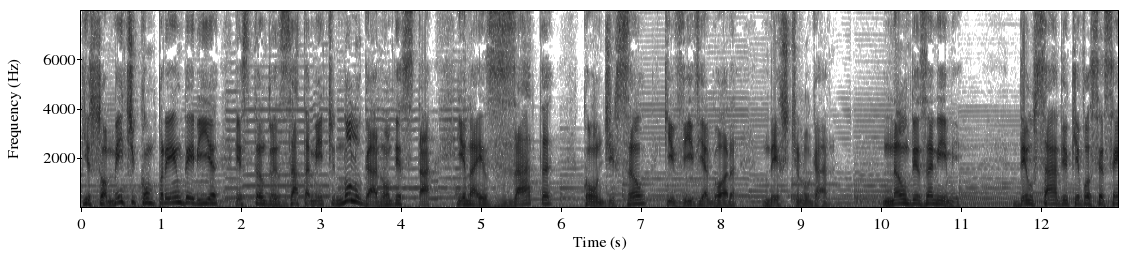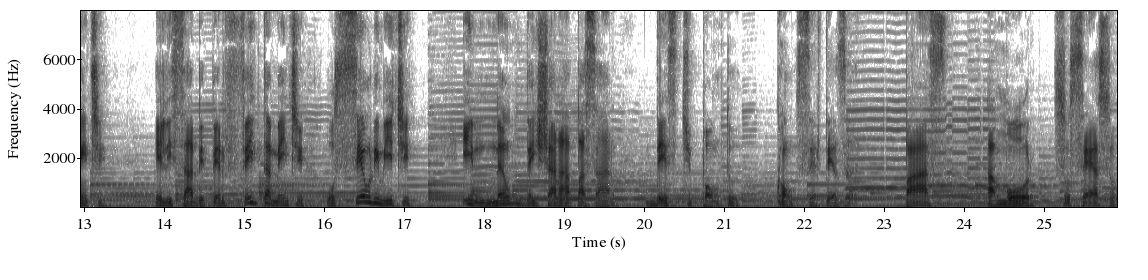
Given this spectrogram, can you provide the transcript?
que somente compreenderia estando exatamente no lugar onde está e na exata condição que vive agora neste lugar. Não desanime. Deus sabe o que você sente. Ele sabe perfeitamente o seu limite e não deixará passar deste ponto, com certeza. Paz, amor, sucesso.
